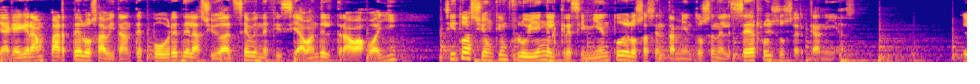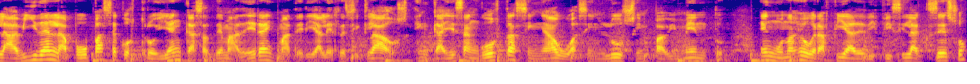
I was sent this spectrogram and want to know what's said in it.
ya que gran parte de los habitantes pobres de la ciudad se beneficiaban del trabajo allí, situación que influye en el crecimiento de los asentamientos en el cerro y sus cercanías. La vida en la popa se construía en casas de madera y materiales reciclados, en calles angostas sin agua, sin luz, sin pavimento, en una geografía de difícil acceso,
